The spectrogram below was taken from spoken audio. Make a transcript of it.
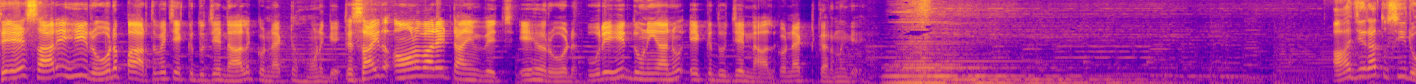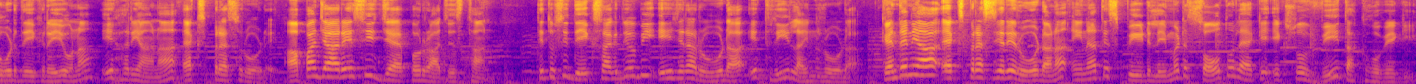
ਤੇ ਇਹ ਸਾਰੇ ਹੀ ਰੋਡ ਭਾਰਤ ਵਿੱਚ ਇੱਕ ਦੂਜੇ ਨਾਲ ਕਨੈਕਟ ਹੋਣਗੇ। ਤੇ ਸ਼ਾਇਦ ਆਉਣ ਵਾਲੇ ਟਾਈਮ ਵਿੱਚ ਇਹ ਰੋਡ ਪੂਰੀ ਹੀ ਦੁਨੀਆ ਨੂੰ ਇੱਕ ਦੂਜੇ ਨਾਲ ਕਨੈਕਟ ਕਰਨਗੇ। ਆ ਜਿਹੜਾ ਤੁਸੀਂ ਰੋਡ ਦੇਖ ਰਹੇ ਹੋ ਨਾ, ਇਹ ਹਰਿਆਣਾ ਐਕਸਪ੍ਰੈਸ ਰੋਡ ਹੈ। ਆਪਾਂ ਜਾ ਰਹੇ ਸੀ ਜੈਪੁਰ, ਰਾਜਸਥਾਨ। ਤੇ ਤੁਸੀਂ ਦੇਖ ਸਕਦੇ ਹੋ ਵੀ ਇਹ ਜਿਹੜਾ ਰੋਡ ਆ, ਇਹ 3 ਲਾਈਨ ਰੋਡ ਆ। ਕਹਿੰਦੇ ਨੇ ਆ ਐਕਸਪ੍ਰੈਸ ਜਿਹੜੇ ਰੋਡ ਆ ਨਾ, ਇਹਨਾਂ ਤੇ ਸਪੀਡ ਲਿਮਿਟ 100 ਤੋਂ ਲੈ ਕੇ 120 ਤੱਕ ਹੋਵੇਗੀ।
